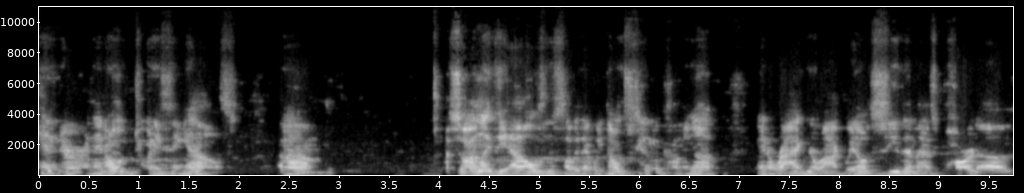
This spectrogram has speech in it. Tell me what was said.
hinder, and they don't do anything else. Um, so unlike the elves and stuff like that, we don't see them coming up in Ragnarok. We don't see them as part of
